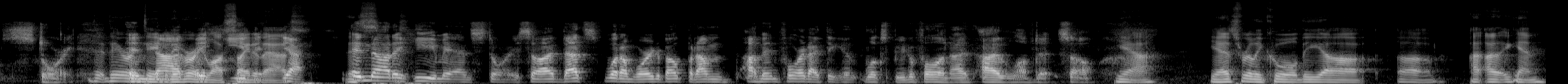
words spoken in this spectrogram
story. They, they were, David, they've already lost sight of that. yeah. And not a He-Man story. So I, that's what I'm worried about. But I'm I'm in for it. I think it looks beautiful, and I I loved it. So Yeah, yeah, it's really cool. The uh, uh, I, I, again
